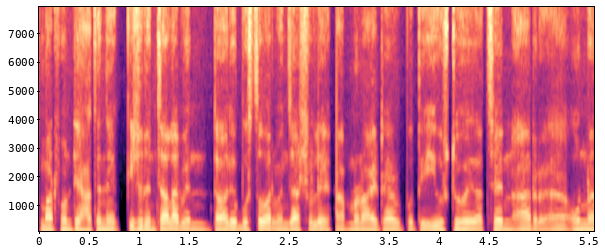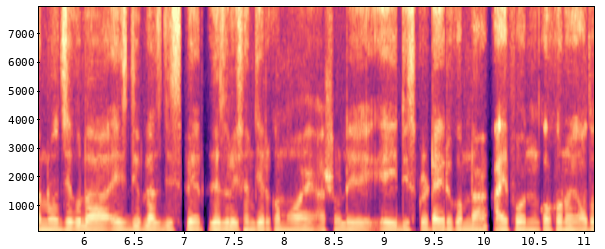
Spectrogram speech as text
স্মার্টফোনটি হাতে নিয়ে কিছুদিন চালাবেন, তাহলে বুঝতে পারবেন যে আসলে আপনারা এটার প্রতি ইউজ হয়ে যাচ্ছেন। আর অন্যান্য যেগুলা এইচডি প্লাস ডিসপ্লে রেজলিউশন যেরকম হয়, আসলে এই ডিসপ্লেটা এরকম না। আইফোন কখনোই অত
